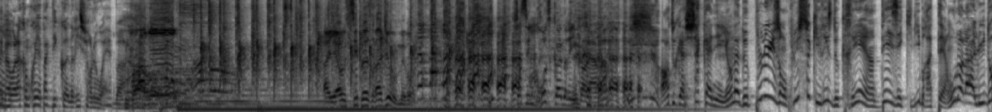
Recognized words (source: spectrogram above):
Et ben voilà, comme quoi il n'y a pas que des conneries sur le web. Bravo Ah, il y a aussi Buzz Radio, mais bon. Ça, c'est une grosse connerie quand même. hein. Alors, en tout cas, chaque année, il y en a de plus en plus, ce qui risque de créer un déséquilibre à terme. Ouh là là, Ludo,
